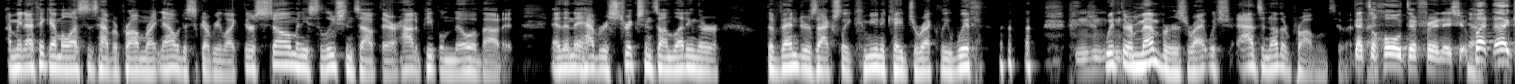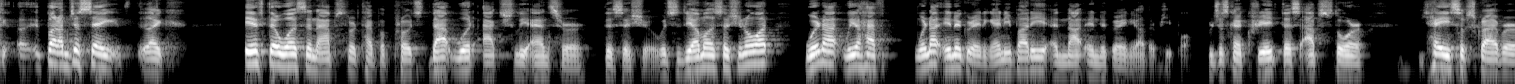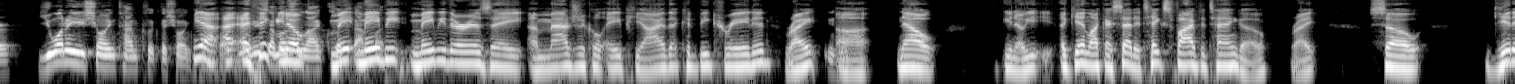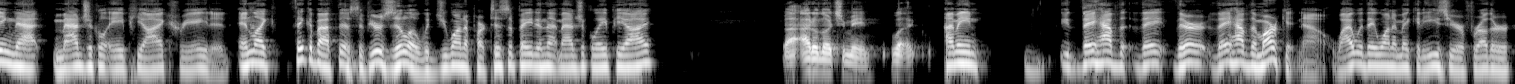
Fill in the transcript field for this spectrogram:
I mean, I think MLSs have a problem right now with discovery. Like, there's so many solutions out there. How do people know about it? And then they have restrictions on letting their the vendors actually communicate directly with Mhm, with their members, right? Which adds another problem to it. That's a whole different issue. Yeah. But like, uh, but I'm just saying, like, if there was an app store type approach, that would actually answer this issue. Which is the MLS says, you know what, we're not, we have, we're not integrating anybody and not integrating other people. We're just going to create this app store. Hey, subscriber, you want to use showing time? Click the showing time. Yeah, button. I, I think you know click may, maybe maybe there is a a magical API that could be created, right? Mhm. Uh, now, you know, again, like I said, it takes five to tango, right? So, getting that magical API created, and like, think about this: if you're Zillow, would you want to participate in that magical API? I I don't know what you mean. What, I mean, they have the, they they're they have the market now. Why would they want to make it easier for other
